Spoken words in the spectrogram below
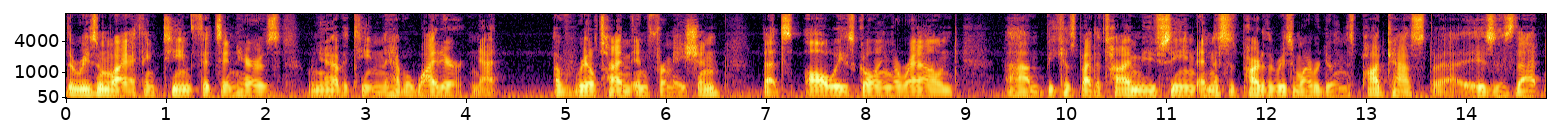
the reason why I think team fits in here is when you have a team, they have a wider net of real time information that's always going around. Um, because by the time you've seen, and this is part of the reason why we're doing this podcast, uh, is is that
